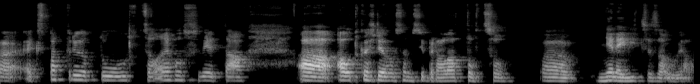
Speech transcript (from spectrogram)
eh, expatriotů z celého světa a, a od každého jsem si brala to, co uh, mě nejvíce zaujalo.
